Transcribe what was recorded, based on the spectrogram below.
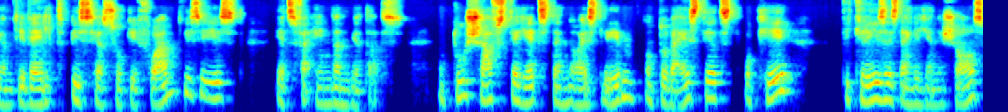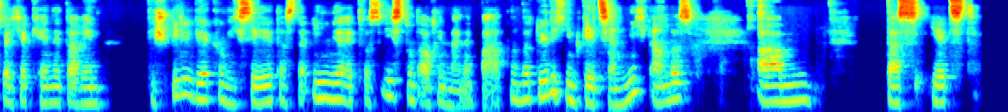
Wir haben die Welt bisher so geformt, wie sie ist. Jetzt verändern wir das. Und du schaffst dir jetzt ein neues Leben und du weißt jetzt, okay, die Krise ist eigentlich eine Chance, weil ich erkenne darin die Spiegelwirkung. Ich sehe, dass da in mir etwas ist und auch in meinem Partner. Natürlich, ihm geht es ja nicht anders, ähm, das jetzt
